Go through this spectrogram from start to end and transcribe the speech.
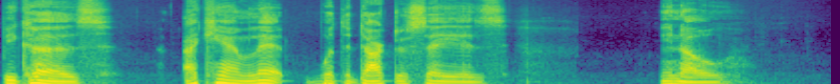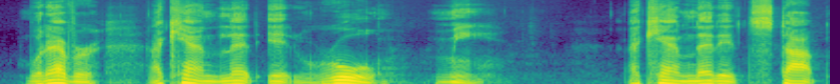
because I can't let what the doctors say is, you know, whatever. I can't let it rule me. I can't let it stop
